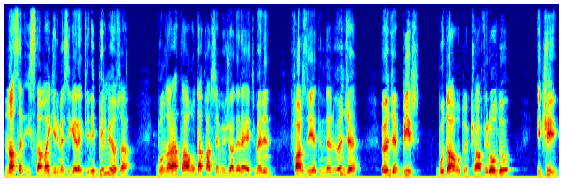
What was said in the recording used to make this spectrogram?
nasıl İslam'a girmesi gerektiğini bilmiyorsa, bunlara tağuta karşı mücadele etmenin farziyetinden önce, önce bir, bu tağutun kafir olduğu, iki,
